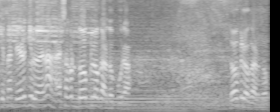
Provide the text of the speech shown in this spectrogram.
कितना, डेढ़ किलो है ना? ऐसा कर, दो किलो कर दो पूरा। दो किलो कर दो।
